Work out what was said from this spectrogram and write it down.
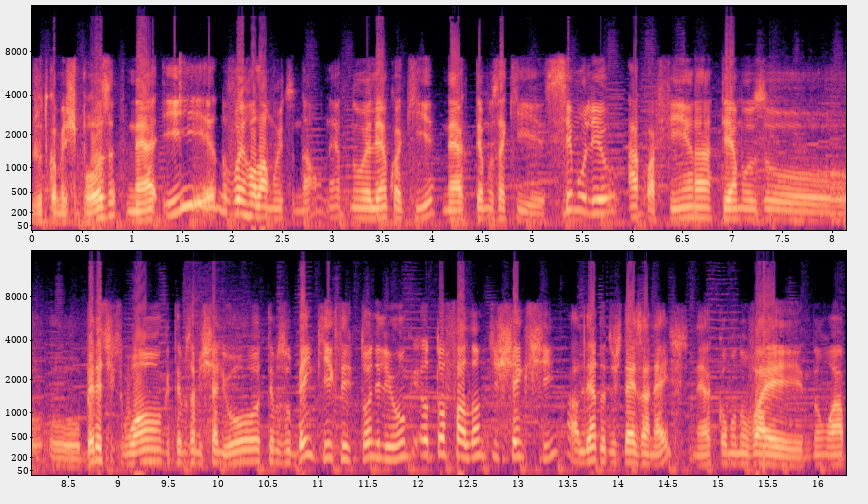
junto com a minha esposa, né? E eu não vou enrolar muito, não, né? No elenco aqui, né? Temos aqui Simu Liu, Aquafina, temos o, o Benedict Wong, temos a Michelle Yeoh, temos o Ben Kingsley, Tony Leung. Eu tô falando de Shang-Chi, a Lenda dos Dez Anéis, né? Como não vai, não há,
